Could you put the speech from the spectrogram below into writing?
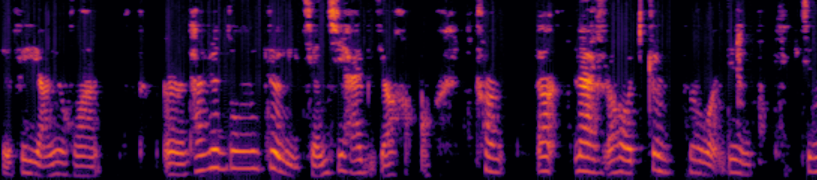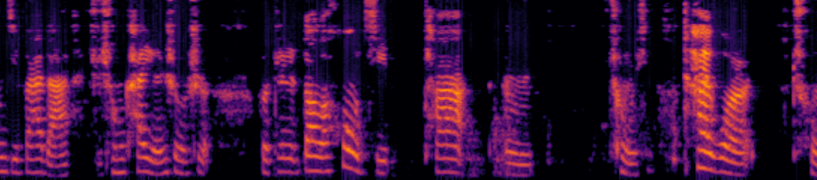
贵妃杨玉环。嗯，唐玄宗这里前期还比较好，创当那时候政治稳定，经济发达，史称开元盛世。可是到了后期，他嗯宠太过宠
